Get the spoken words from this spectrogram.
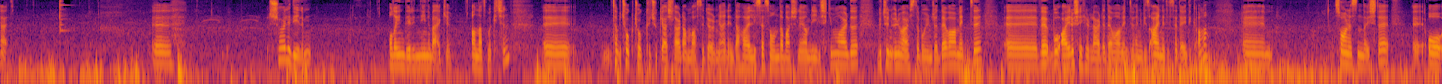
Evet. Ee, şöyle diyelim olayın derinliğini belki anlatmak için. Ee, tabii çok çok küçük yaşlardan bahsediyorum yani daha lise sonunda başlayan bir ilişkim vardı. Bütün üniversite boyunca devam etti ee, ve bu ayrı şehirlerde devam etti. Hani biz aynı lisedeydik ama e, sonrasında işte e, o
